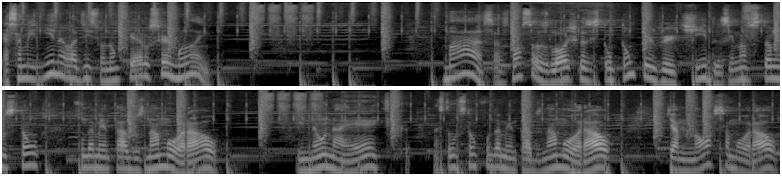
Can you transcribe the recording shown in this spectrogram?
Essa menina, ela disse: Eu não quero ser mãe. Mas as nossas lógicas estão tão pervertidas e nós estamos tão fundamentados na moral e não na ética. Nós estamos tão fundamentados na moral que a nossa moral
